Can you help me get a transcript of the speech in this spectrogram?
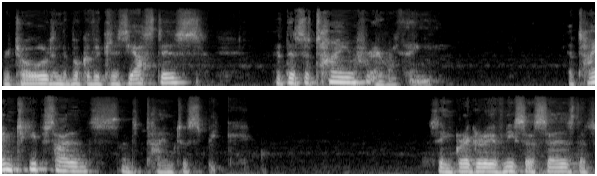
We're told in the book of Ecclesiastes that there's a time for everything a time to keep silence and a time to speak. St. Gregory of Nyssa says that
